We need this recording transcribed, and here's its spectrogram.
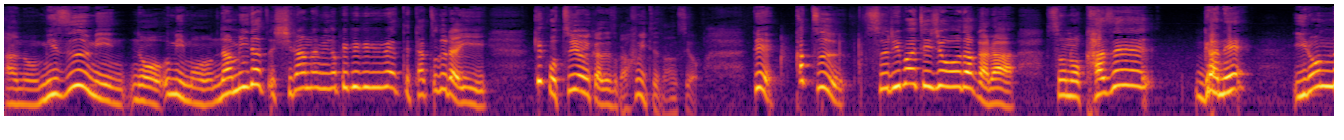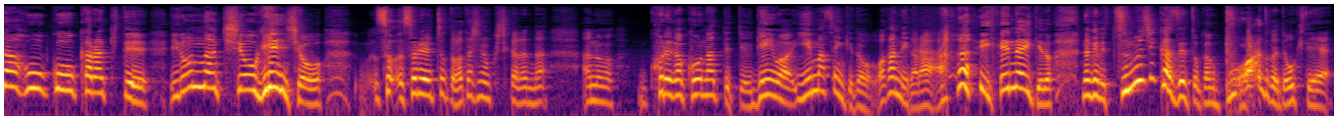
あの、湖の海も波だ、白波がピピピピピって立つぐらい、結構強い風とか吹いてたんですよ。で、かつ、すり鉢状だから、その風がね、いろんな方向から来て、いろんな気象現象、そ、それちょっと私の口からな、あの、これがこうなってっていう原因は言えませんけど、わかんないから 言えないけど、なんかね、つむじ風とかブワーとかって起きて、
